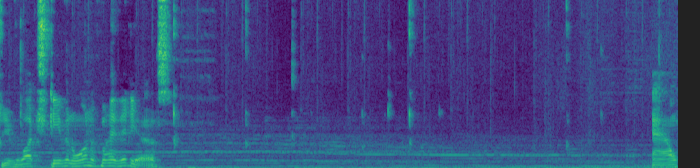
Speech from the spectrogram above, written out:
You've watched even one of my videos. Ow.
